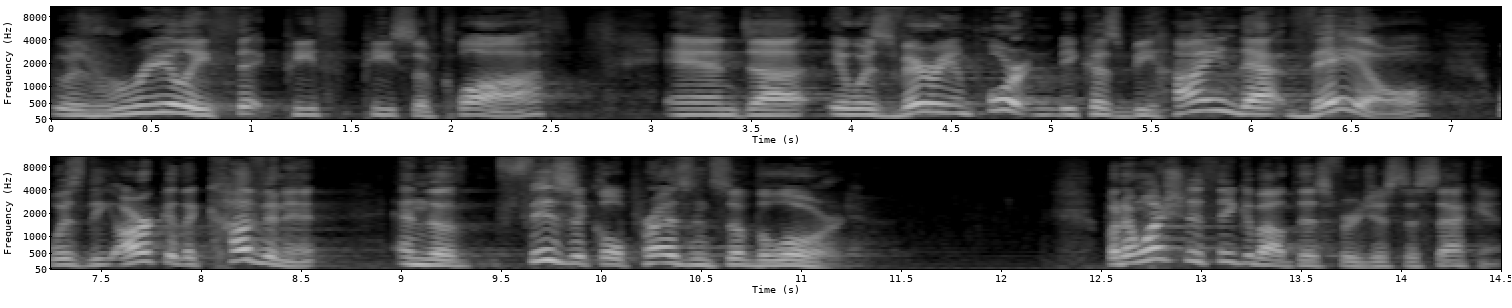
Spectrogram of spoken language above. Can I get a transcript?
It was really thick piece, of cloth. And uh, it was very important because behind that veil was the Ark of the Covenant and the physical presence of the Lord. But I want you to think about this for just a second.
